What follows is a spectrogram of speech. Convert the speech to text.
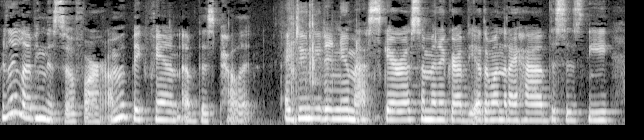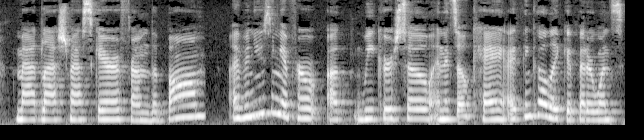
Really loving this so far. I'm a big fan of this palette. I do need a new mascara, so I'm going to grab the other one that I have. This is the Mad Lash Mascara from The Balm. I've been using it for a week or so and it's okay. I think I'll like it better once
